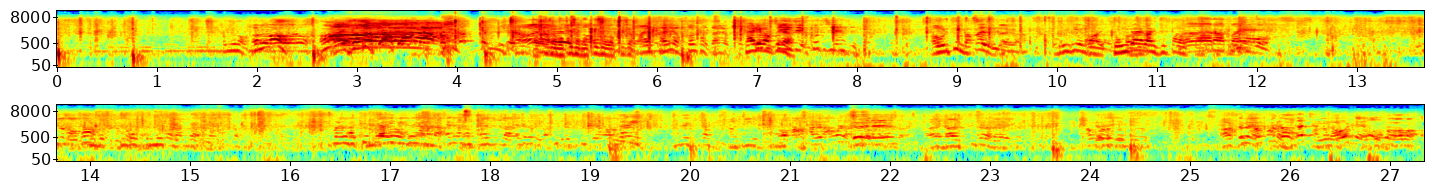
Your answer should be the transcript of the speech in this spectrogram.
자, 먹고자, 먹고자, 먹고자. 자리 바꾸자. 아 우리 팀 바꿔야 된다 이거. 동자랑 뒷발. 따라 빠지고. 나 올때 보고 나와.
